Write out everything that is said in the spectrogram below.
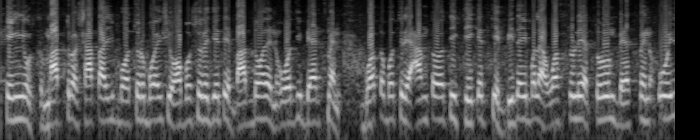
ব্রেকিং নিউজ মাত্র সাতাশ বছর বয়সী অবসরে যেতে বাধ্য হলেন অজি ব্যাটসম্যান। গত বছরে আন্তর্জাতিক ক্রিকেটকে বিদায় বলা অস্ট্রেলিয়ার তরুণ ব্যাটসম্যান উইল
